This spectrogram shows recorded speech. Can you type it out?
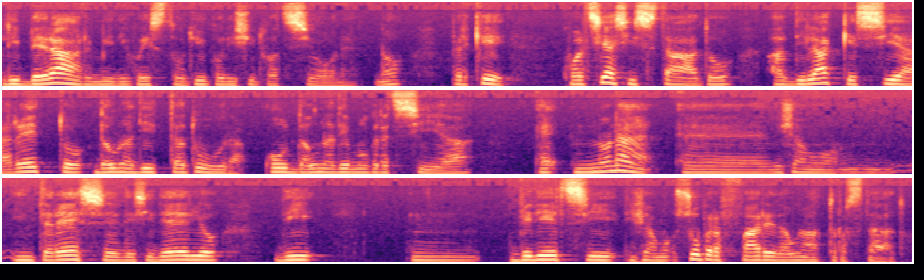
liberarmi di questo tipo di situazione, no? perché qualsiasi Stato, al di là che sia retto da una dittatura o da una democrazia, eh, non ha eh, diciamo, interesse, desiderio di mh, vedersi diciamo, sopraffare da un altro Stato.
